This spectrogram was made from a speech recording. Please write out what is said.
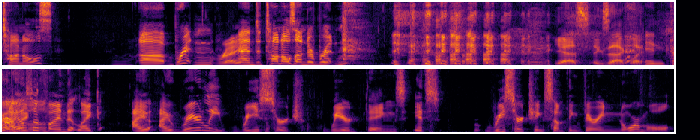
tunnels, uh, Britain, Right. and tunnels under Britain. yes, exactly. I also find that like I, I rarely research weird things. It's researching something very normal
